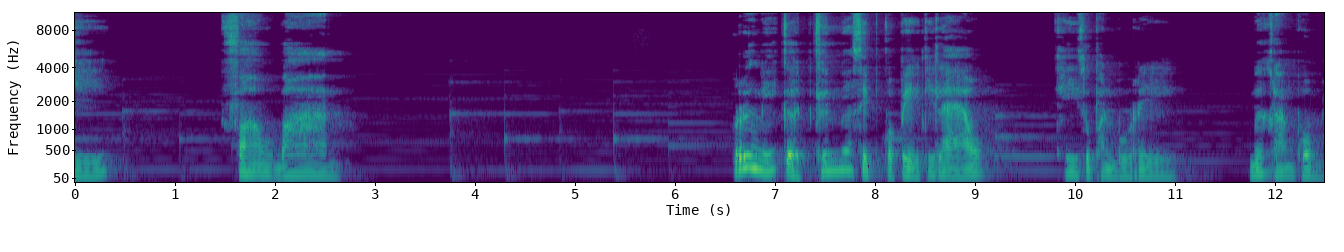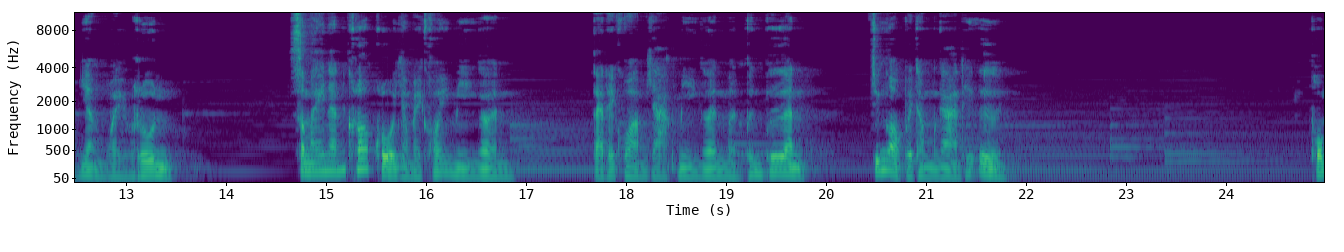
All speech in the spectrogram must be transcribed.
ี เฝ้าบ้าน เรื่องนี้เกิดขึ้นเมื่อสิบกว่าปีที่แล้ว ที่สุพรรณบุรี เมื่อครั้งผมยังวัยรุ่น สมัยนั้นครอบครัวยังไม่ค่อยมีเงิน แต่ด้วยความอยากมีเงินเหมือนเพื่อนๆ จึงออกไปทำงานที่อื่น ผม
